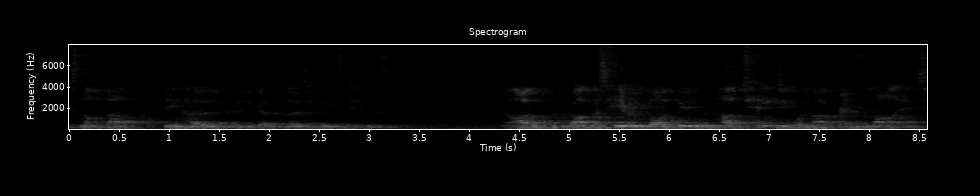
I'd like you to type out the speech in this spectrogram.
It's not about being holy because we go to loads of meetings. I would rather us hearing God, being in the pub, changing one of our friends' lives,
